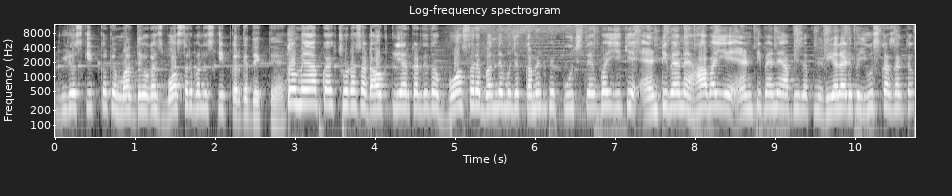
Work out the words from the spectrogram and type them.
वीडियो स्किप करके मत देखो गाइस बहुत सारे बंदे स्किप करके देखते हैं। तो मैं आपका एक छोटा सा डाउट क्लियर कर देता हूँ। बहुत सारे बंदे मुझे कमेंट पे पूछते हैं, भाई, ये कि एंटी बैन है? हाँ भाई, ये एंटी बैन है, आप इसे अपने रियल आईडी पे यूज़ कर सकते हो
